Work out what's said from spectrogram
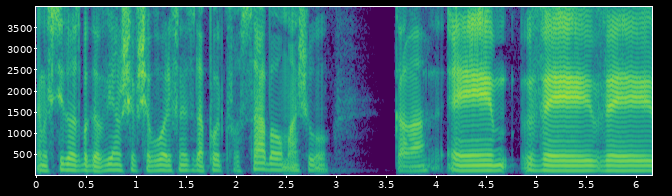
הם הפסידו אז בגביע, אני חושב שבוע לפני זה להפועל כפר סבא או משהו. קרה. אה, ו- ו-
